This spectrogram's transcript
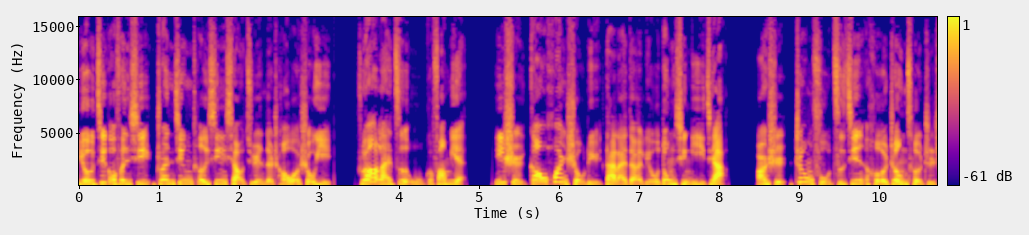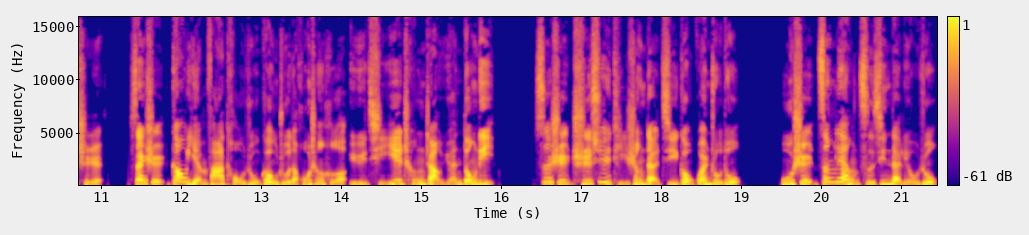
有机构分析，专精特新小巨人的超额收益主要来自五个方面：一是高换手率带来的流动性溢价；二是政府资金和政策支持。三是高研发投入构筑的护城河与企业成长原动力，四是持续提升的机构关注度，五是增量资金的流入。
